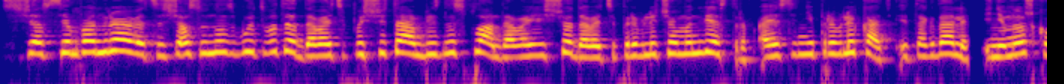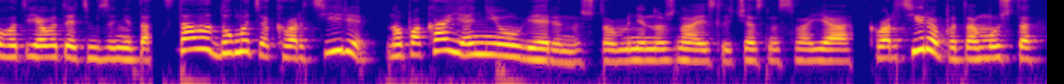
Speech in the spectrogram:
сейчас всем понравится, сейчас у нас будет вот это, давайте посчитаем бизнес-план, давай еще, давайте привлечем инвесторов, а если не привлекать и так далее. И немножко вот я вот этим занята. Стала думать о квартире, но пока я не уверена, что мне нужна, если честно, своя квартира, потому что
